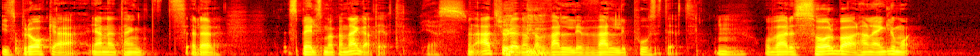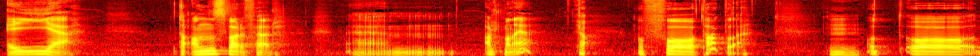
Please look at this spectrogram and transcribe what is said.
i språket gjerne tenkt Eller speilt som noe negativt. Yes. Men jeg tror det er noe veldig, veldig positivt. Å være sårbar handler egentlig om å eie, ta ansvar for em, alt man er. Ja. Og få tak på det. Og, og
